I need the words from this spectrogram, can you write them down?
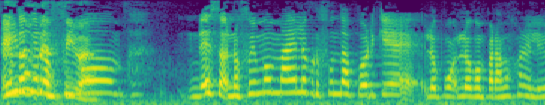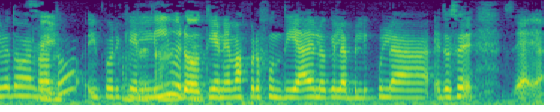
Siento que nos fuimos, eso, nos fuimos más en la profunda porque lo, lo comparamos con el libro todo el Sí, rato y porque el libro tiene más profundidad de lo que la película. Entonces, eh,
